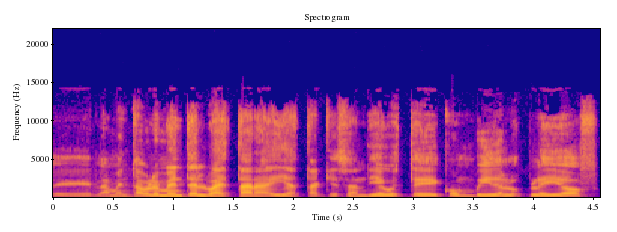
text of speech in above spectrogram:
Eh, lamentablemente él va a estar ahí hasta que San Diego esté con vida en los playoffs.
